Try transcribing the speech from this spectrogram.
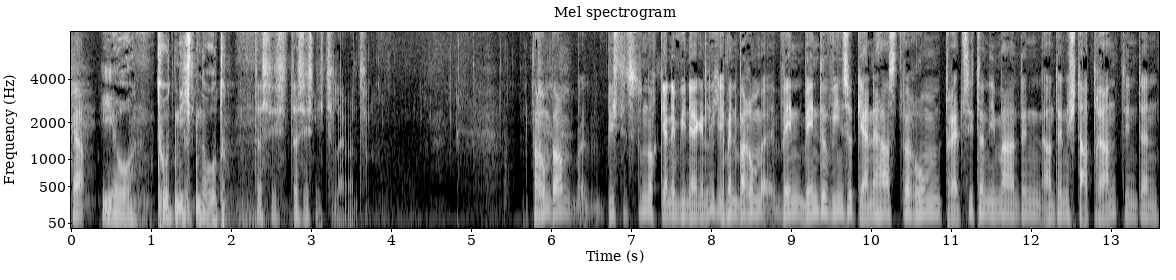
ja, Jo, tut nicht Not. das ist, das ist nicht so leibend. Warum, warum bist jetzt du noch gerne in Wien eigentlich? Ich meine, warum, wenn, wenn du Wien so gerne hast, warum treibst du dich dann immer an den, an den Stadtrand, in dein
